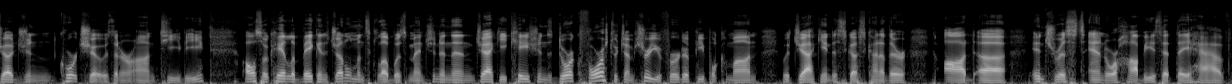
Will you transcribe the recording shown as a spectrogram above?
judge and court shows that are on TV. Also, Caleb Bacon's Gentleman's Club was mentioned, and then Jackie Kashian's Dork Forest, which I'm sure you've heard of. People come on with Jackie and discuss kind of their odd uh, interests and or hobbies that they have.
